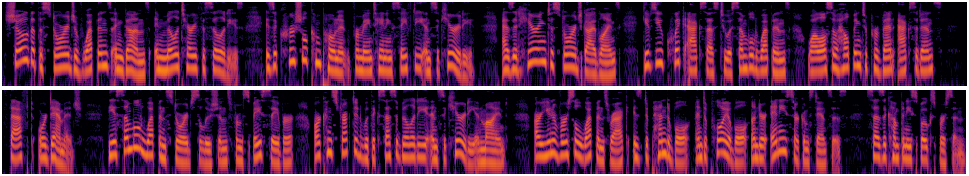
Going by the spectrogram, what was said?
show that the storage of weapons and guns in military facilities is a crucial component for maintaining safety and security, as adhering to storage guidelines gives you quick access to assembled weapons while also helping to prevent accidents theft, or damage. The assembled weapon storage solutions from Spacesaver are constructed with accessibility and security in mind. Our universal weapons rack is dependable and deployable under any circumstances, says a company spokesperson.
